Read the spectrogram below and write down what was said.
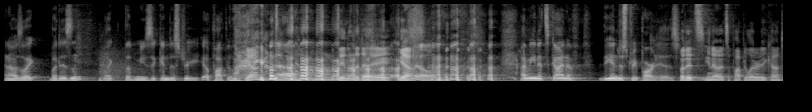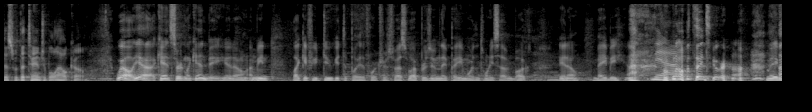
and I was like, "But isn't like the music industry a popularity?" Yeah. At the end of the day, yeah. Well, I mean, it's kind of the industry part is. But it's you know it's a popularity contest with a tangible outcome. Well, yeah, it can certainly can be. You know, I mm-hmm. mean, like if you do get to play the Fortress Festival, I presume they pay you more than twenty-seven bucks. You mm-hmm. know, maybe. I don't know if they do or not. maybe.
